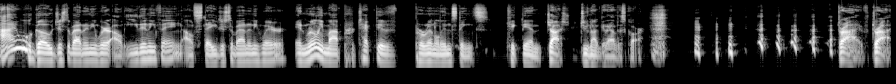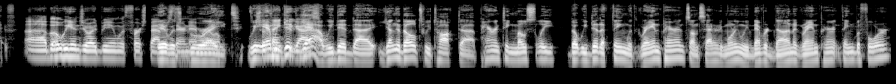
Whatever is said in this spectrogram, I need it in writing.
I will go just about anywhere. I'll eat anything. I'll stay just about anywhere. And really, my protective parental instincts kicked in. Josh, do not get out of this car. drive, drive. uh, but we enjoyed being with First Baptist it was there in great. We, So and thank we you, did, guys. Yeah, we did uh, young adults. We talked uh, parenting mostly, but we did a thing with grandparents on Saturday morning. We'd never done a grandparent thing before.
